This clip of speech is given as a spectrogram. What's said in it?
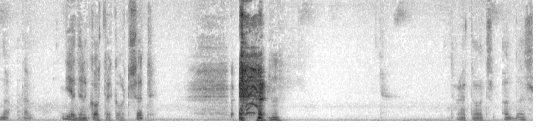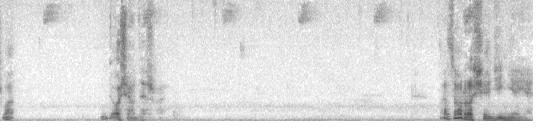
No, tam jeden kotek odszedł. Która to odeszła? Gosia odeszła. A Zoro siedzi, nie je.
